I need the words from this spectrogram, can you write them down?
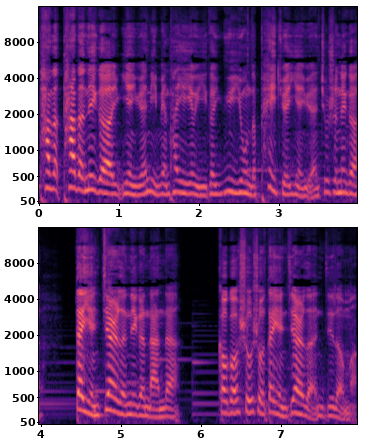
他的他的那个演员里面，他也有一个御用的配角演员，就是那个戴眼镜的那个男的，高高瘦瘦戴眼镜的，你记得吗？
